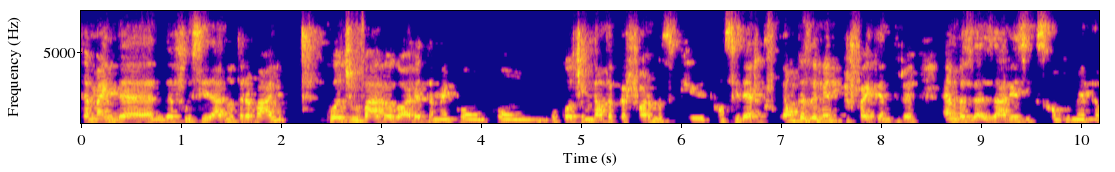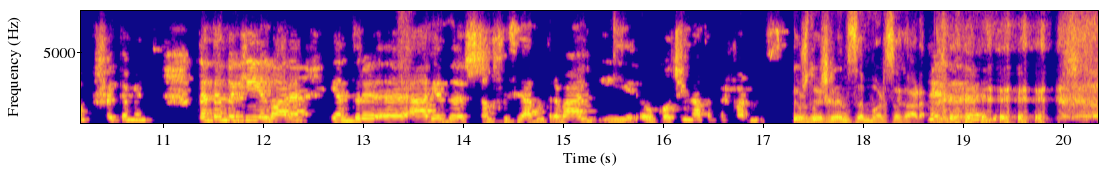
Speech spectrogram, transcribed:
também da, da felicidade no trabalho coadjuvado agora também com, com o coaching de alta performance, que considero que é um casamento perfeito entre ambas as áreas e que se complementam perfeitamente. Portanto, ando aqui agora entre eh, a área da gestão de felicidade no trabalho e o coaching de alta performance. Os dois grandes amores agora.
